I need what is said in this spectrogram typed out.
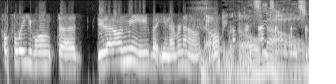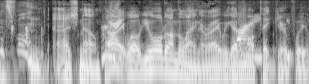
Hopefully, he won't uh, do that on me, but you never know. No, so. we- Oh it's, no! it's, it's fun. Gosh, no. All right, well, you hold on the line. All right, we got them all All right. taken care of for you.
